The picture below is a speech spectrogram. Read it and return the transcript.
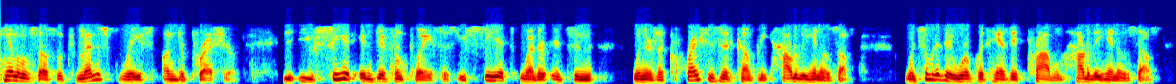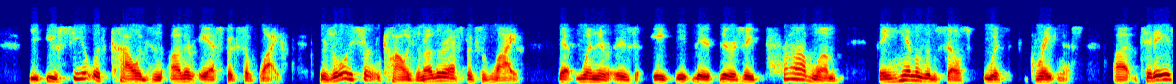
handle themselves with tremendous grace under pressure. You, see it in different places. You see it whether it's in when there's a crisis at a company, how do they handle themselves? When somebody they work with has a problem, how do they handle themselves? You, you see it with colleagues in other aspects of life. There's always certain colleagues in other aspects of life that when there is a there, there is a problem, they handle themselves with greatness. Uh, today's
